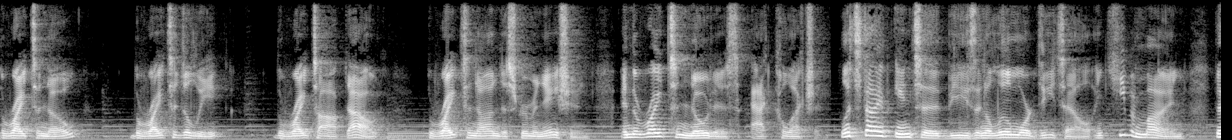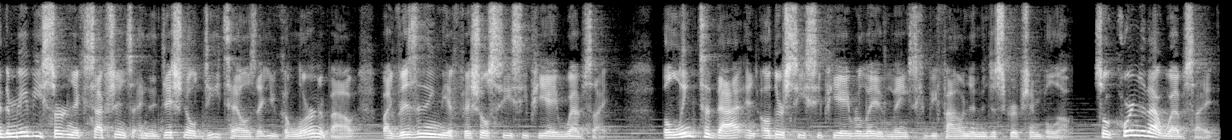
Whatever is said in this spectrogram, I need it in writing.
the right to know, the right to delete, the right to opt out, the right to non discrimination, and the right to notice at collection. Let's dive into these in a little more detail and keep in mind that there may be certain exceptions and additional details that you can learn about by visiting the official CCPA website. The link to that and other CCPA related links can be found in the description below. So, according to that website,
